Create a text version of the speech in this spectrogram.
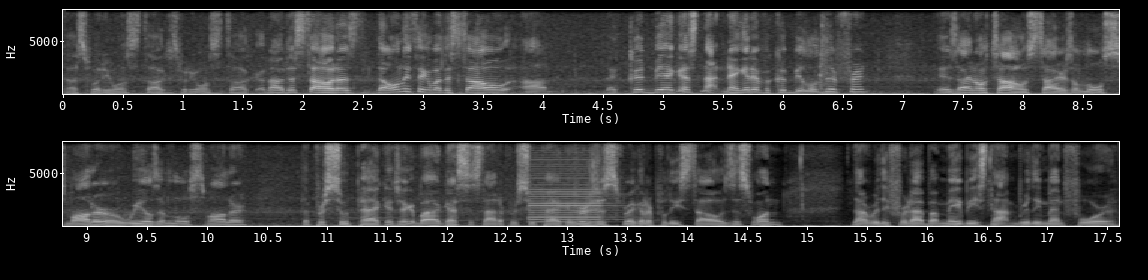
That's what he wants to talk. That's what he wants to talk. Now this Tahoe does. The only thing about this Tahoe um, that could be, I guess, not negative. It could be a little different. Is I know Tahoe's tires are a little smaller or wheels are a little smaller. The Pursuit package, but I guess it's not a Pursuit package. They're just regular police Tahoes. This one, not really for that, but maybe it's not really meant for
